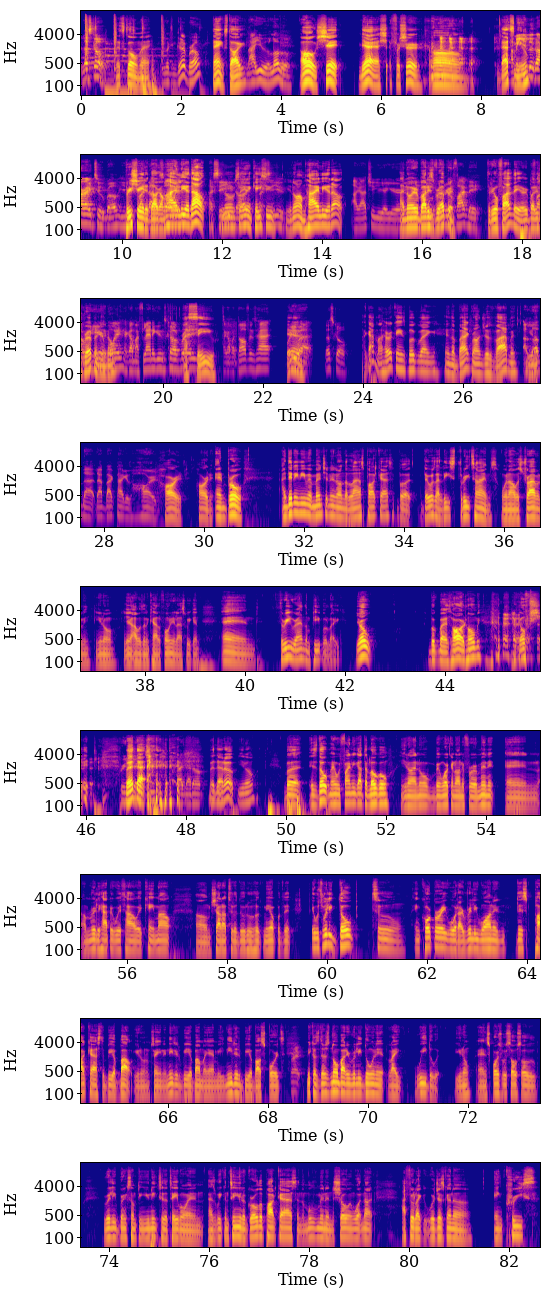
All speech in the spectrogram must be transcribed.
Let's go. Let's go, man. You looking good, bro. Thanks, dog. Not you, the logo. Oh shit, yeah, sh- for sure. Um, that's I mean, new. you look all right too, bro. You Appreciate it, dog. I'm highly it out. I see you know what I'm saying? In case you, you. you know, I'm highly it out. I got you. You're, you're, I know everybody's mood repping. 305 day. 305 day, everybody's repping. you know, boy. I got my Flanagan's cup ready. I see you. I got my Dolphins hat. Where you at? Let's go. I got my Hurricanes book bag in the background, just vibing. I love that. That backpack is hard. hard, hard. And bro, I didn't even mention it on the last podcast, but there was at least three times when I was traveling. You know, you know, I was in California last weekend, and three random people like, "Yo, book bag's hard, homie." like, oh shit, bet that. Tied that up. bet that up, you know. But it's dope, man. We finally got the logo. You know, I know I've been working on it for a minute, and I'm really happy with how it came out. Um, shout out to the dude who hooked me up with it. It was really dope to incorporate what I really wanted this podcast to be about. You know what I'm saying? It needed to be about Miami. It needed to be about sports. Right. Because there's nobody really doing it like we do it. You know, and sports with also really bring something unique to the table. And as we continue to grow the podcast and the movement and the show and whatnot, I feel like we're just gonna increase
